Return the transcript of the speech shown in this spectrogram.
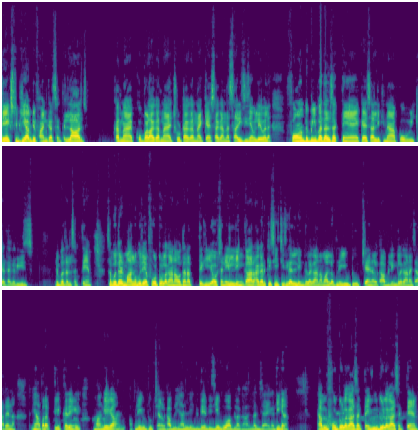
टेक्स्ट भी आप डिफाइन कर सकते हैं। लार्ज करना है, आपको बड़ा करना है, छोटा करना है, कैसा करना है, सारी चीज़ें अवेलेबल है। फॉन्ट भी बदल सकते हैं, कैसा लिखना है आपको वो भी कैटेगरीज में बदल सकते हैं। सपोज़ दैट मान लो मुझे फ़ोटो लगाना होता है ना, देखिए ऑप्शन एक लिंक आ रहा अगर किसी चीज़ का लिंक लगाना, मान लो अपने यूट्यूब चैनल का आप लिंक लगाना चाह रहे हैं ना तो यहाँ पर आप क्लिक करेंगे, मांगेगा अपने यूट्यूब चैनल का, आप यहाँ लिंक दे दीजिए, वो आप लगा, लग जाएगा, ठीक है ना। यहाँ पे फ़ोटो लगा सकते हैं वीडियो लगा सकते हैं।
